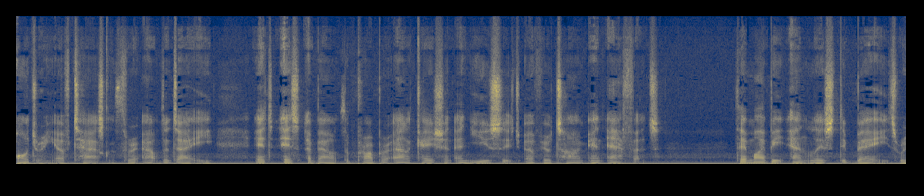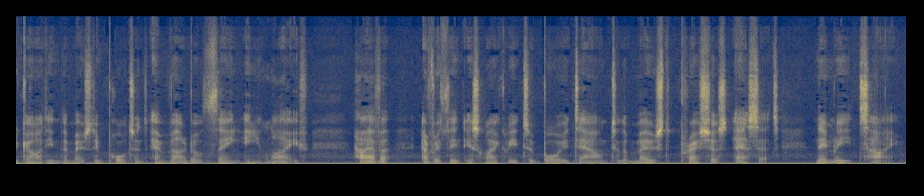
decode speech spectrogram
ordering of tasks throughout the day, it is about the proper allocation and usage of your time and effort. There might be endless debates regarding the most important and valuable thing in life. However, everything is likely to boil down to the most precious asset, namely time.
